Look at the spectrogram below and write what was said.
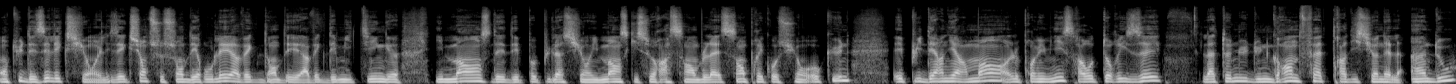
ont eu des élections et les élections se sont déroulées avec des avec des meetings immenses, des, des populations immenses qui se rassemblaient sans précaution aucune. Et puis dernièrement, le Premier ministre a autorisé la tenue d'une grande fête traditionnelle hindoue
